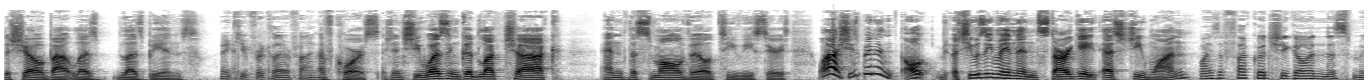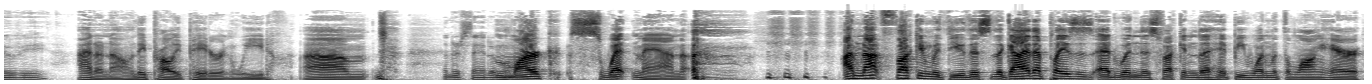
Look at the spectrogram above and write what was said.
the show about les lesbians, Thank you for clarifying. of course, and she was in Good Luck Chuck and the Smallville TV series. Wow, she's been in. Oh, she was even in Stargate SG One. Why the fuck would she go in this movie? I don't know. They probably paid her in weed. Um, Understandable. Mark Sweatman. I'm not fucking with you. This the guy that plays as Edwin, this fucking the hippie one with the long hair.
